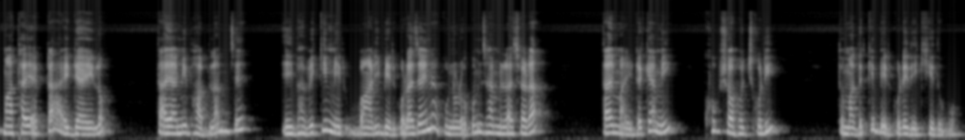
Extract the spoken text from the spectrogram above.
মাথায় একটা আইডিয়া এলো। তাই আমি ভাবলাম যে, এইভাবে কি মের, বাড়ি বের করা যায় না? কোনো রকম ঝামেলা ছাড়া। তাই মাড়িটাকে আমি খুব সহজ করি। তোমাদেরকে বের করে দেখিয়ে দেবো।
